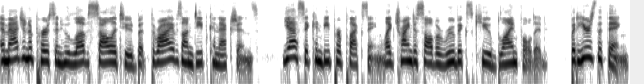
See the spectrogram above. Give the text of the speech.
Imagine a person who loves solitude but thrives on deep connections. Yes, it can be perplexing, like trying to solve a Rubik's Cube blindfolded. But here's the thing.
